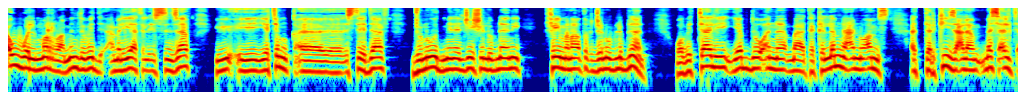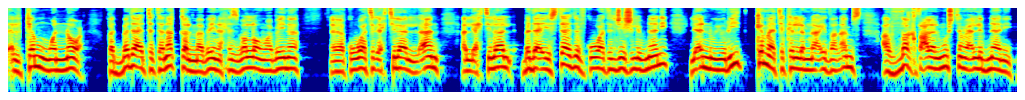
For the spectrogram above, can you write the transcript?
أول مرة منذ بدء عمليات الاستنزاف يتم آه، استهداف جنود من الجيش اللبناني في مناطق جنوب لبنان. وبالتالي يبدو أن ما تكلمنا عنه أمس التركيز على مسألة الكم والنوع قد بدأت تتنقل ما بين حزب الله وما بين آه، قوات الاحتلال. الآن الاحتلال بدأ يستهدف قوات الجيش اللبناني لأنه يريد كما تكلمنا أيضا أمس الضغط على المجتمع اللبناني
